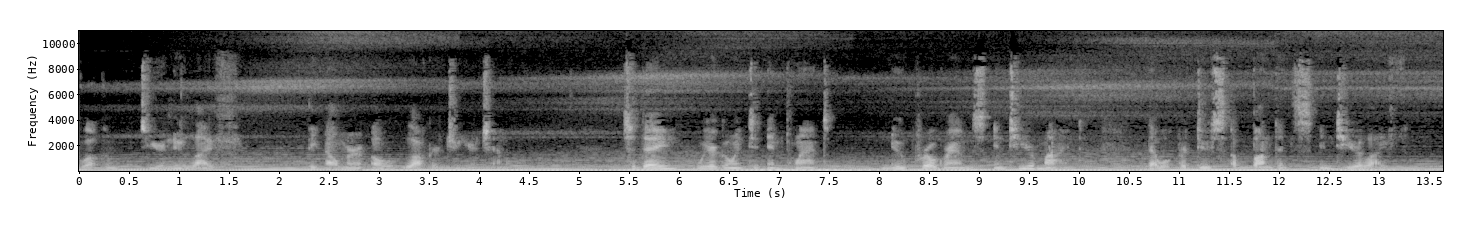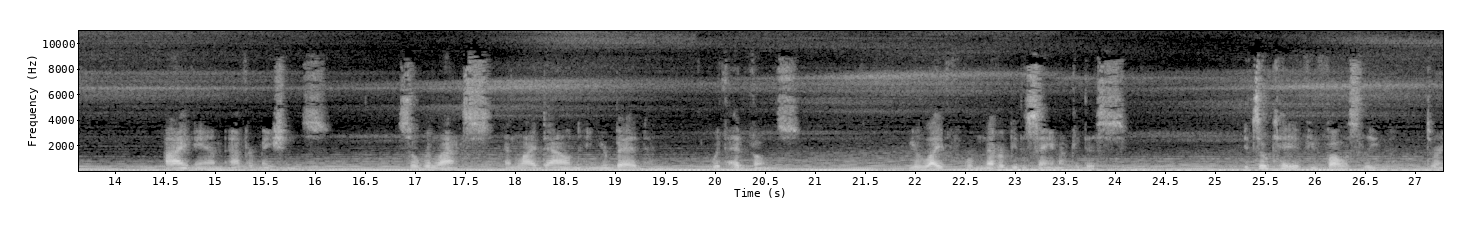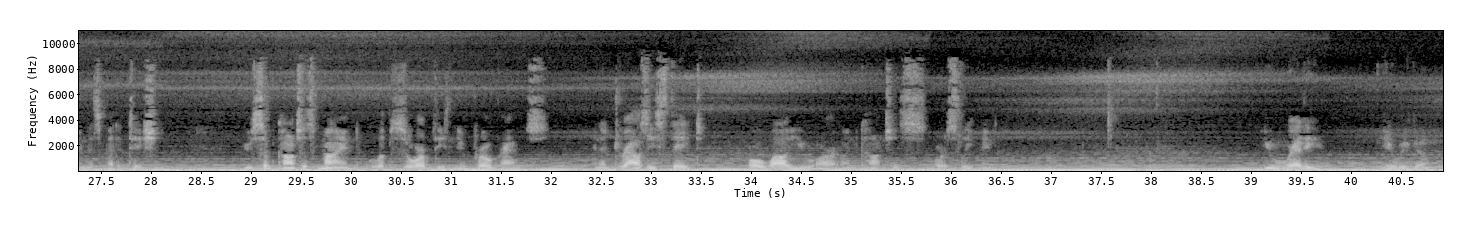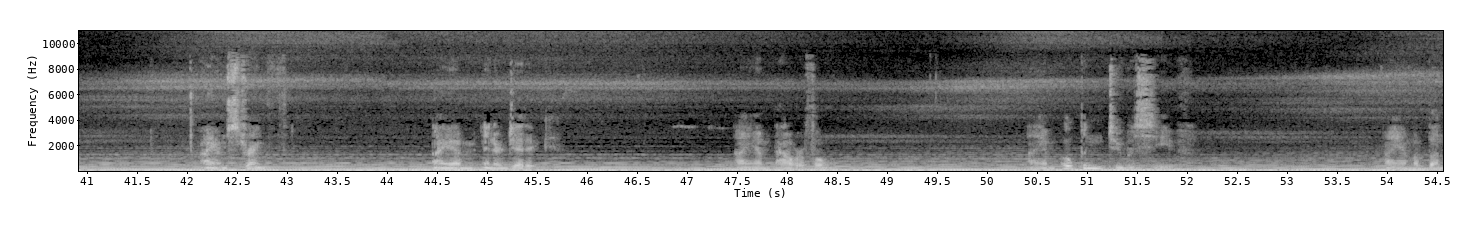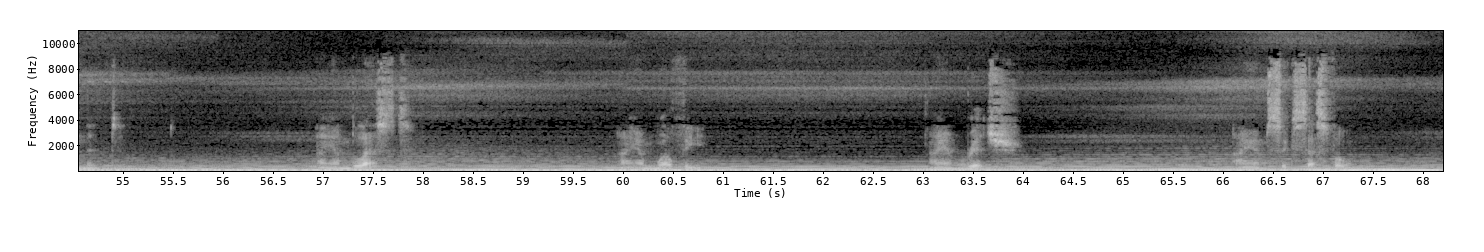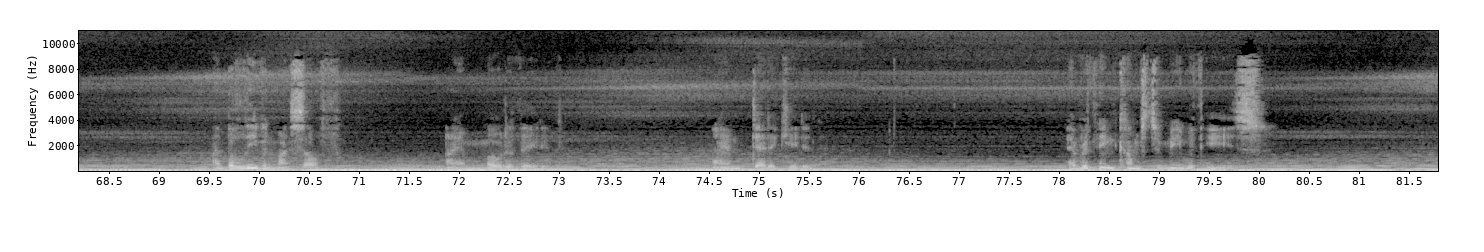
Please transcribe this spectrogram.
welcome to your new life, the Elmer O. Locker Jr. channel. Today, we are going to implant new programs into your mind that will produce abundance into your life. I am affirmations. So relax and lie down in your bed with headphones. Your life will never be the same after this. It's okay if you fall asleep during this meditation. Your subconscious mind will absorb these new programs in a drowsy state or while you are unconscious or sleeping. You ready? Here we go. I am strength. I am energetic. I am powerful. I am open to receive. I am abundant. I am blessed. I am wealthy. I am rich. I am successful. I believe in myself. I am motivated. I am dedicated. Everything comes to me with ease.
